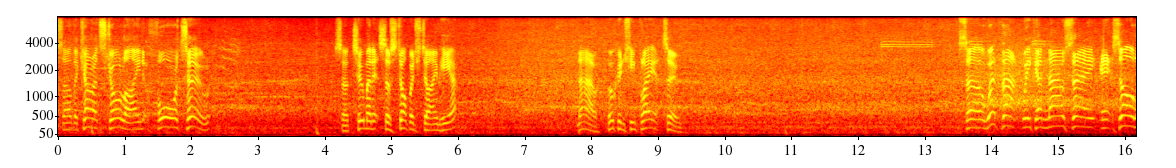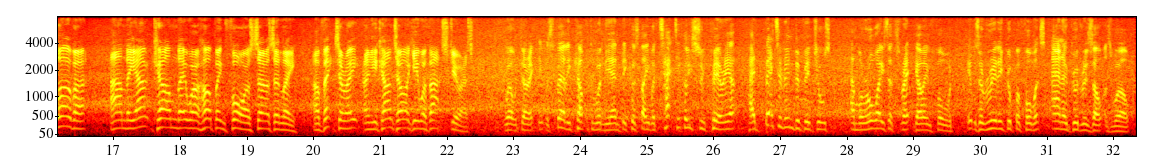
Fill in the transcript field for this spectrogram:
So the current scoreline, 4-2. So two minutes of stoppage time here. Now, who can she play it to? So with that, we can now say it's all over. And the outcome they were hoping for, certainly. A victory, and you can't argue with that, Stewart. Well, Derek, it was fairly comfortable in the end because they were tactically superior, had better individuals, and were always a threat going forward. It was a really good performance and a good result as well.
